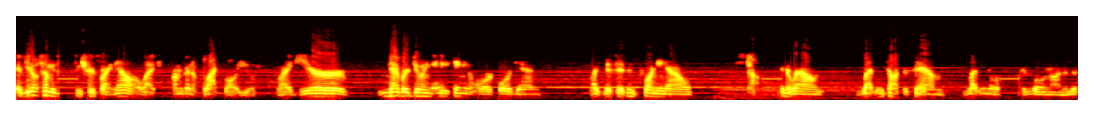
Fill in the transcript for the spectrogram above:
if you don't tell me the truth right now, like, I'm going to blackball you. Like, you're never doing anything in horrorcore again. Like, this isn't funny now. Stop fucking around. Let me talk to Sam. Let me know what is going on. And this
